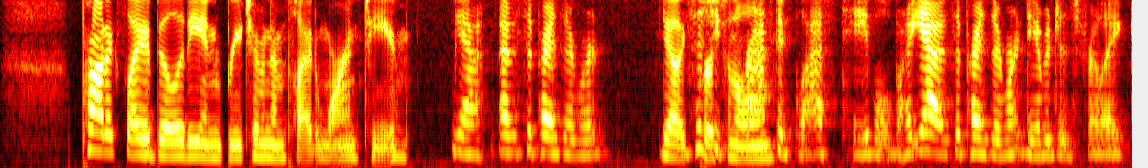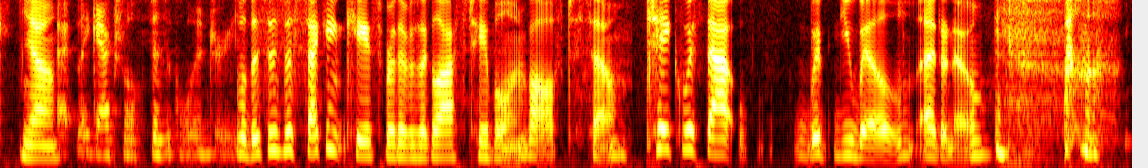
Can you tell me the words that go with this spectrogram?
products liability, and breach of an implied warranty. Yeah, I was surprised there weren't. Yeah, like personal. she cracked a glass table, but yeah, I was surprised there weren't damages for like Yeah. Uh, like actual physical injuries. Well, this is the second case where there was a glass table involved. So take with that with you will. I don't know.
